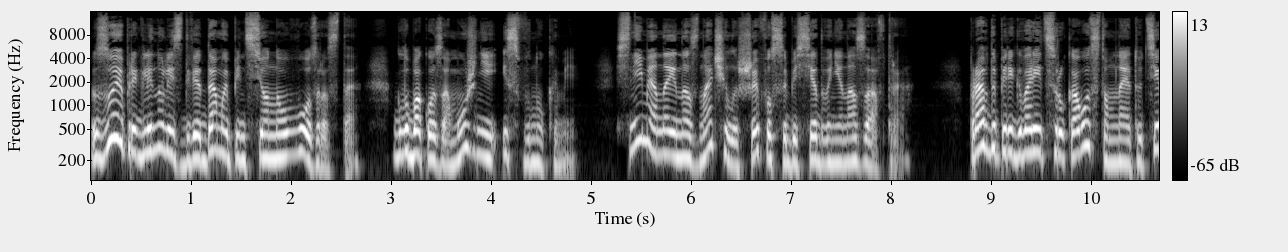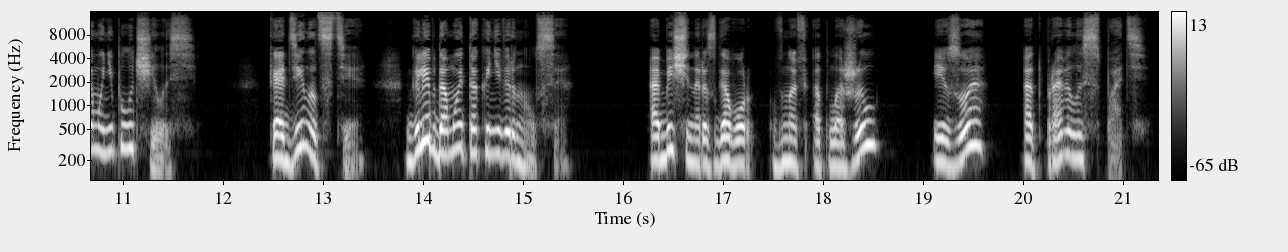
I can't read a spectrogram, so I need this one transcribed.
Зое приглянулись две дамы пенсионного возраста, глубоко замужние и с внуками. С ними она и назначила шефу собеседование на завтра. Правда, переговорить с руководством на эту тему не получилось. К одиннадцати Глеб домой так и не вернулся. Обещанный разговор вновь отложил, и Зоя отправилась спать.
